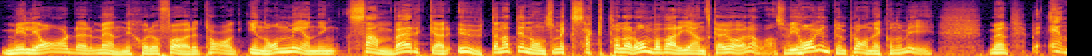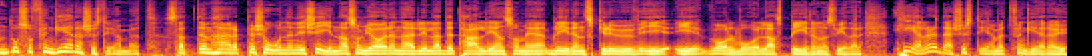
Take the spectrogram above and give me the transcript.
miljarder människor och företag i någon mening samverkar utan att det är någon som exakt talar om vad varje en ska göra. Va? Så vi har ju inte en planekonomi. Men ändå så fungerar systemet. Så att den här personen i Kina som gör den här lilla detaljen som är, blir en skruv i, i Volvo-lastbilen och så vidare. Hela det där systemet fungerar ju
